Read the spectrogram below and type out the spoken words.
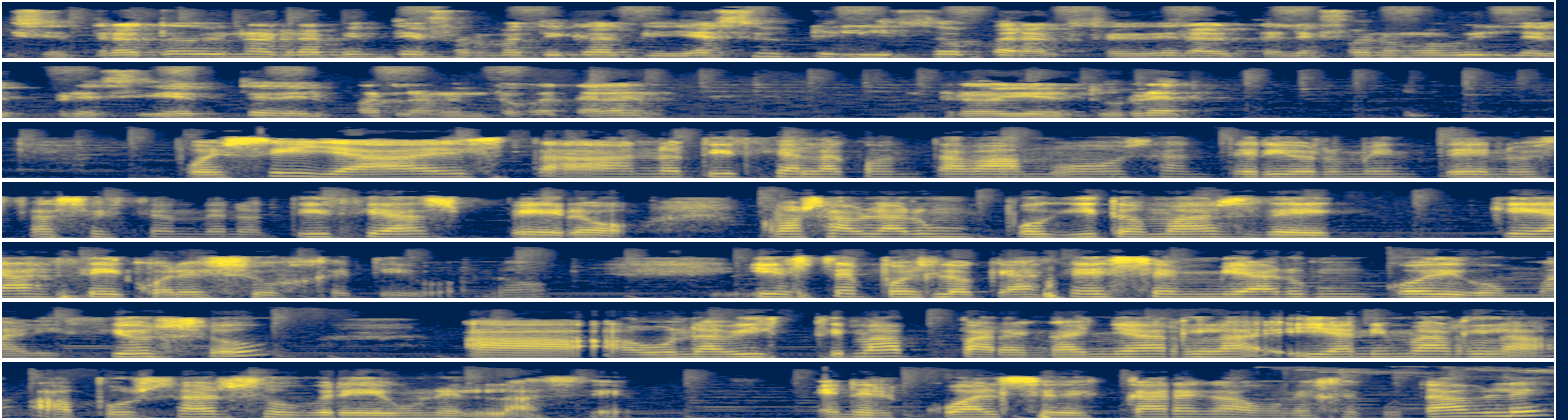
Y se trata de una herramienta informática que ya se utilizó para acceder al teléfono móvil del presidente del Parlamento catalán, Roger Turret. Pues sí, ya esta noticia la contábamos anteriormente en nuestra sección de noticias, pero vamos a hablar un poquito más de qué hace y cuál es su objetivo. ¿no? Y este pues lo que hace es enviar un código malicioso a, una víctima para engañarla y animarla a pulsar sobre un enlace en el cual se descarga un ejecutable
